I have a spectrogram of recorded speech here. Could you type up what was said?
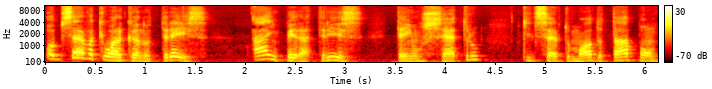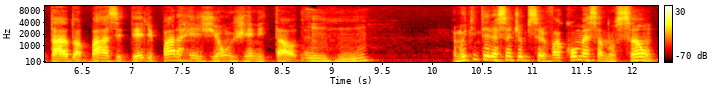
Observa que o arcano 3, a imperatriz tem um cetro que, de certo modo, está apontado a base dele para a região genital dela. Uhum. É muito interessante observar como essa noção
